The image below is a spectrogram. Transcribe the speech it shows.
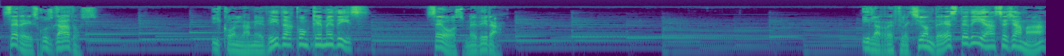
seréis juzgados y con la medida con que medís, se os medirá. Y la reflexión de este día se llama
